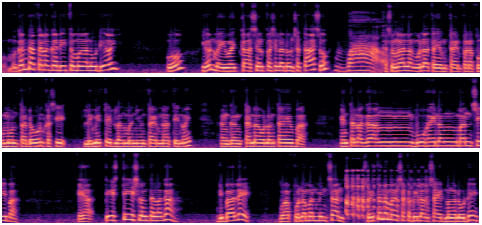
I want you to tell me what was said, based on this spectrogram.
Oh, maganda talaga dito mga lode oy. Oh, yun, may White Castle pa sila doon sa taas oh. Wow. Kaso nga lang, wala tayong time para pumunta doon kasi limited lang man yung time natin, oy. Hanggang tanaw lang tayo ba. Yan talaga ang buhay ng mansi ba. Kaya, tiis-tiis lang talaga. Di bale, gwapo naman minsan. So, ito naman sa kabilang side, mga lode.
